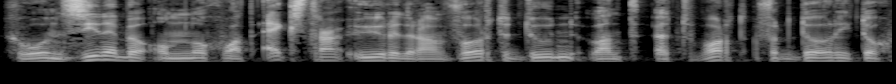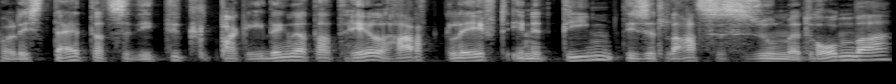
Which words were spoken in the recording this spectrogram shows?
gewoon zin hebben om nog wat extra uren eraan voor te doen, want het wordt verdorie toch wel eens tijd dat ze die titel pakken. Ik denk dat dat heel hard leeft in het team. Het is het laatste seizoen met Honda.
